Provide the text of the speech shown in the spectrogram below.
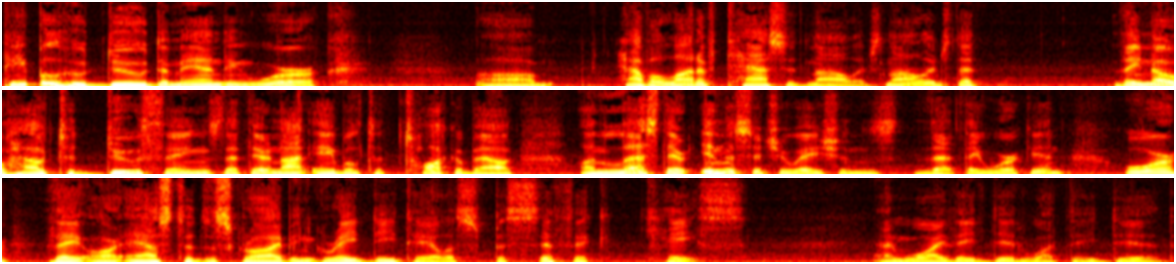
people who do demanding work uh, have a lot of tacit knowledge, knowledge that they know how to do things that they're not able to talk about unless they're in the situations that they work in or they are asked to describe in great detail a specific case and why they did what they did.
